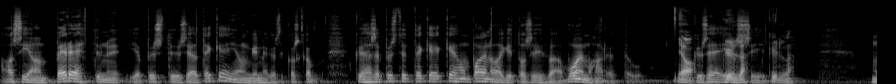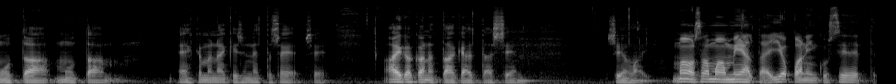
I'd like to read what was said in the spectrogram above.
asiaan perehtynyt ja pystyy siellä tekemään jonkinnäköistä, koska kyllähän se pystyy tekemään kehon painollakin tosi hyvää voimaharjoittelua. Joo, kyllä, ei kyllä, siitä. kyllä. Mutta, mutta ehkä mä näkisin, että se, se aika kannattaa käyttää siihen, siihen lajiin. Mä oon samaa mieltä, jopa niin kuin se, että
